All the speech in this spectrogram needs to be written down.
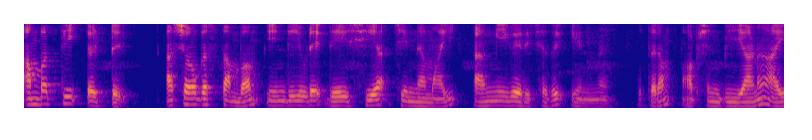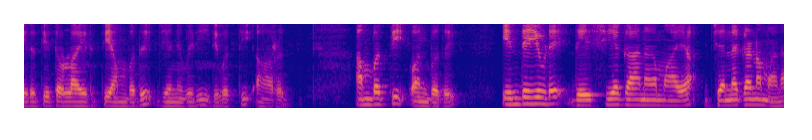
അമ്പത്തി എട്ട് അശോകസ്തംഭം ഇന്ത്യയുടെ ദേശീയ ചിഹ്നമായി അംഗീകരിച്ചത് എന്ന്. ഉത്തരം ഓപ്ഷൻ ബി ആണ്. ആയിരത്തി തൊള്ളായിരത്തി അമ്പത് ജനുവരി ഇരുപത്തി ആറ് അമ്പത്തി ഒൻപത് ഇന്ത്യയുടെ ദേശീയ ഗാനമായ ജനഗണമന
